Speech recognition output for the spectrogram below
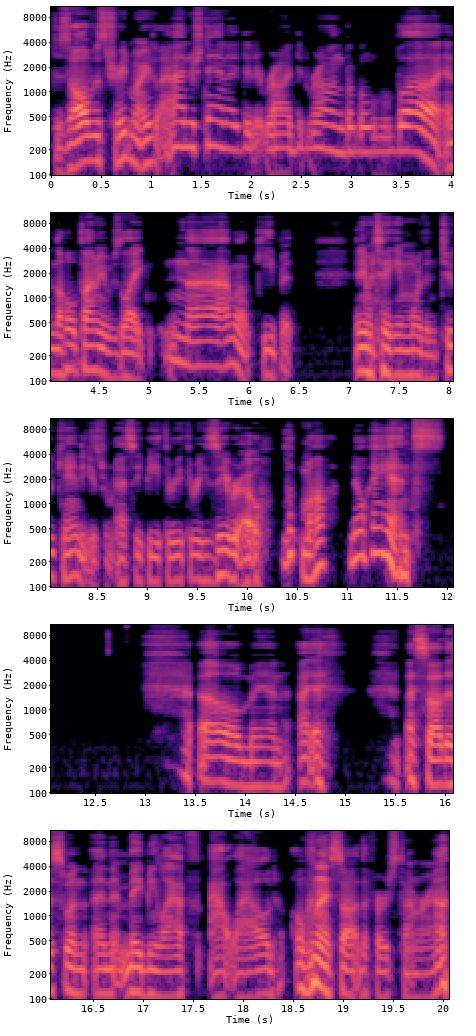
dissolve his trademark. He's like, I understand, I did it wrong, I did wrong, blah blah blah blah. And the whole time he was like, Nah, I'm gonna keep it. Anyone taking more than two candies from SCP three three zero. Look, ma, no hands. Oh man, I I saw this one and it made me laugh out loud when I saw it the first time around.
